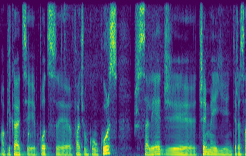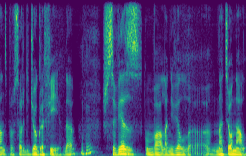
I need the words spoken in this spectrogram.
aplicație poți să faci un concurs și să alegi cei mai interesanți profesori de geografie, da? Uh-huh. Și să vezi cumva la nivel uh, național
